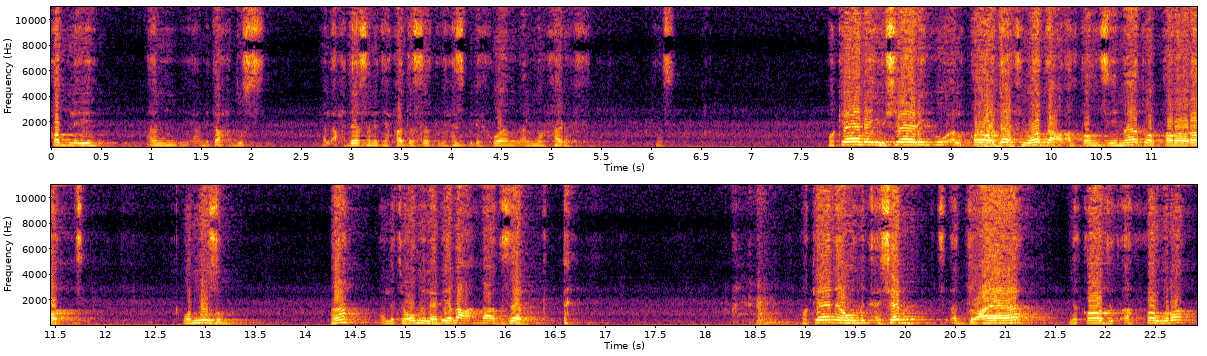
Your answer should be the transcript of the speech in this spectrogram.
قبل إيه؟ أن يعني تحدث الأحداث التي حدثت لحزب الإخوان المنحرف. وكان يشارك القادة في وضع التنظيمات والقرارات والنظم. ها؟ التي عمل بها بعد ذلك. وكان هو من أشد الدعاء لقادة الثورة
